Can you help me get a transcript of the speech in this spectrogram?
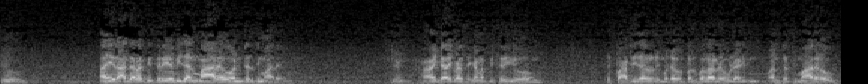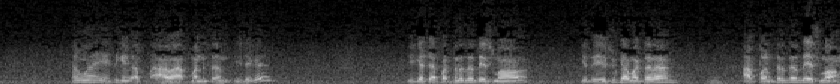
શું? અહીં રાજાના પિતરીએ બીજાને મારે વંટરથી મારે હા ગાયકવાડ શેખાના પિતરીઓ એ પાટીદારોની મોટા પલપલાને ઉડાડી અંતરથી મારે હોઉં. હું કે આવા અપમાન સહનતી છે કે? એ કે છે આ સ્વતંત્ર દેશમાં, એ તો એ શું કહેવા માંગતા હતા? આ સ્વતંત્ર દેશમાં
